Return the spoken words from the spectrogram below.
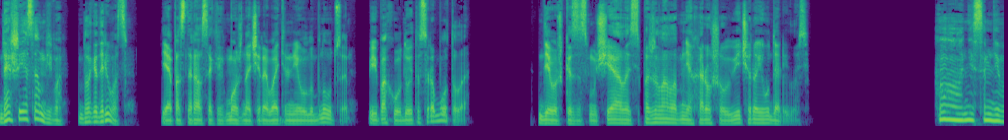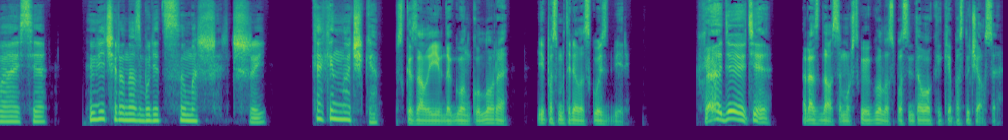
«Дальше я сам, Вива. Благодарю вас». Я постарался как можно очаровательнее улыбнуться, и, походу, это сработало. Девушка засмущалась, пожелала мне хорошего вечера и удалилась. «О, не сомневайся, вечер у нас будет сумасшедший, как и ночка», — сказала ей вдогонку Лора и посмотрела сквозь дверь. «Входите!» — раздался мужской голос после того, как я постучался.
